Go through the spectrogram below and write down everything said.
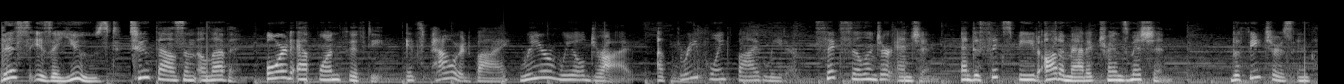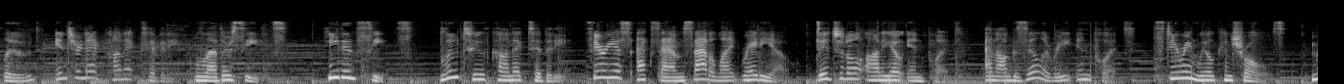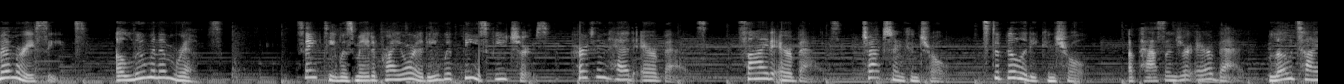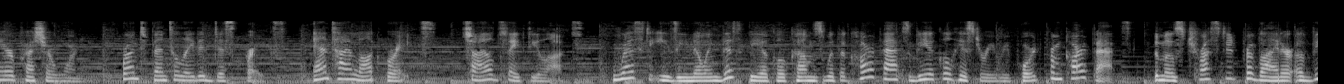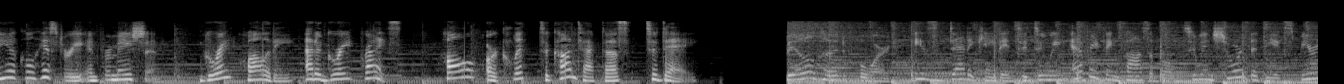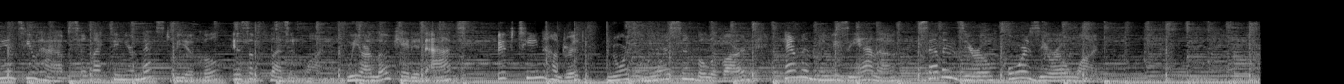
This is a used 2011 Ford F-150. It's powered by rear-wheel drive, a 3.5-liter six-cylinder engine, and a six-speed automatic transmission. The features include internet connectivity, leather seats, heated seats, Bluetooth connectivity, Sirius XM satellite radio, digital audio input, an auxiliary input, steering wheel controls, memory seats, aluminum rims. Safety was made a priority with these features. Curtain head airbags, side airbags, traction control, stability control, a passenger airbag, low tire pressure warning, front ventilated disc brakes, anti-lock brakes, child safety locks. Rest easy knowing this vehicle comes with a Carfax Vehicle History Report from Carfax, the most trusted provider of vehicle history information. Great quality at a great price. Call or click to contact us today. Bill Hood Ford is dedicated to doing everything possible to ensure that the experience you have selecting your next vehicle is a pleasant one. We are located at 1500 North Morrison Boulevard, Hammond, Louisiana 70401.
